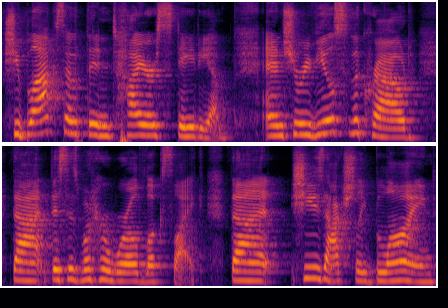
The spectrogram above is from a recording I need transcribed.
she blacks out the entire stadium and she reveals to the crowd that this is what her world looks like, that she's actually blind,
